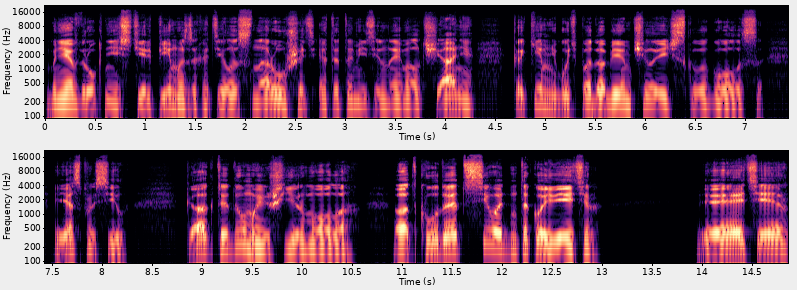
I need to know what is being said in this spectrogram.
Мне вдруг нестерпимо захотелось нарушить это томительное молчание каким-нибудь подобием человеческого голоса. Я спросил, «Как ты думаешь, Ермола, откуда это сегодня такой ветер?» «Ветер!»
